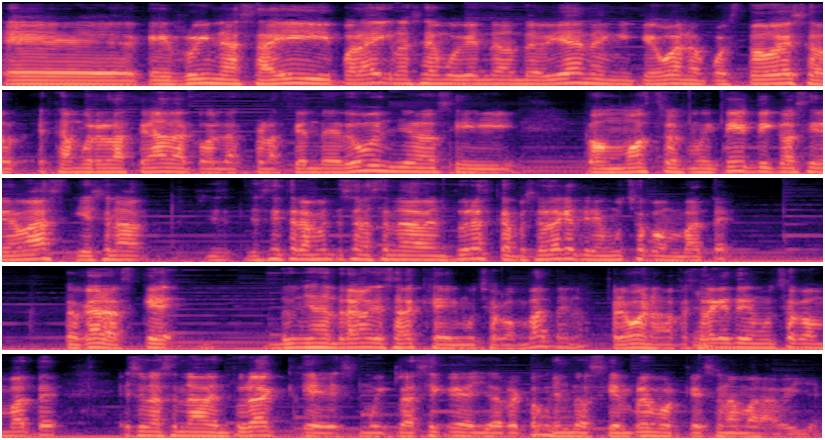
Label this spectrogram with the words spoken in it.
eh, que hay ruinas ahí por ahí, no sé muy bien de dónde vienen, y que bueno, pues todo eso está muy relacionado con la exploración de dungeons y con monstruos muy típicos y demás, y es una, sinceramente es una escena de aventuras que a pesar de que tiene mucho combate, pero claro, es que Dungeons and Dragons ya sabes que hay mucho combate, ¿no? Pero bueno, a pesar de que tiene mucho combate, es una escena de aventura que es muy clásica y yo recomiendo siempre porque es una maravilla.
